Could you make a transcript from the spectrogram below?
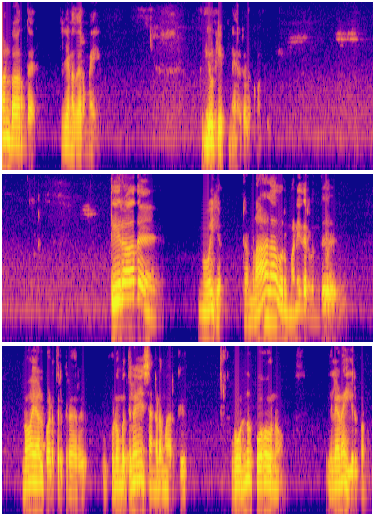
அன்பார்ந்த எனதருமை யூடியூப் நேர்களுக்கும். தீராத நோய்கள். ரொம்ப நாளாக ஒரு மனிதர் வந்து நோயால் படுத்திருக்கிறாரு. குடும்பத்திலையும் சங்கடமாக இருக்குது ஒன்று போகணும் இல்லைன்னா இருக்கணும்.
